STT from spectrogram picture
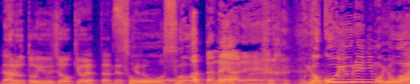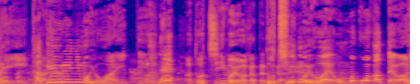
なるという状況やったんですけどそも。うすごかったねあれ。もう横揺れにも弱い縦揺れにも弱いっていうね。あ、どっちにも弱かったですかどっちにも弱い。ほんま怖かったよあれ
